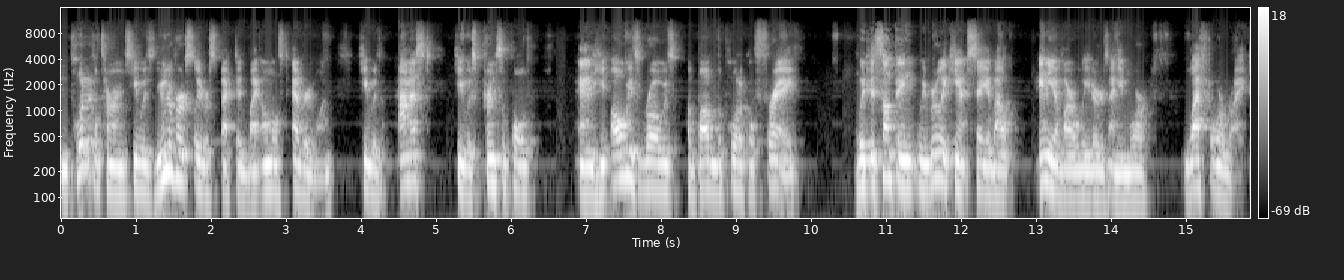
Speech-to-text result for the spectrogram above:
in political terms, he was universally respected by almost everyone. He was honest, he was principled, and he always rose above the political fray, which is something we really can't say about any of our leaders anymore, left or right.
